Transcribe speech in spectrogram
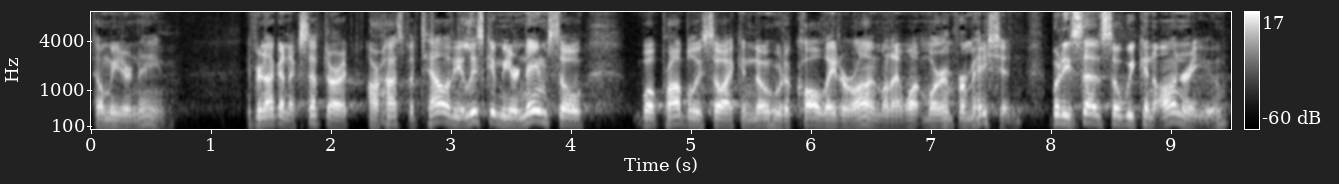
tell me your name. If you're not going to accept our, our hospitality, at least give me your name so, well, probably so I can know who to call later on when I want more information. But he says, so we can honor you.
